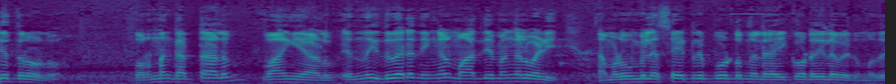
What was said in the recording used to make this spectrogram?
ചിത്രമുള്ളൂ. സ്വർണം കട്ടാളും വാങ്ങിയ ആളും എന്ന് ഇതുവരെ നിങ്ങൾ മാധ്യമങ്ങൾ വഴി നമ്മുടെ മുമ്പിൽ എസ് ഐ ടി റിപ്പോർട്ടൊന്നുമില്ല ഹൈക്കോടതിയിലെ വരുന്നത്.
